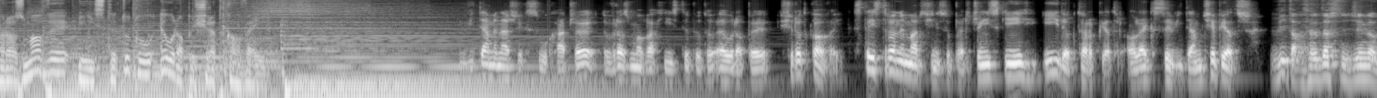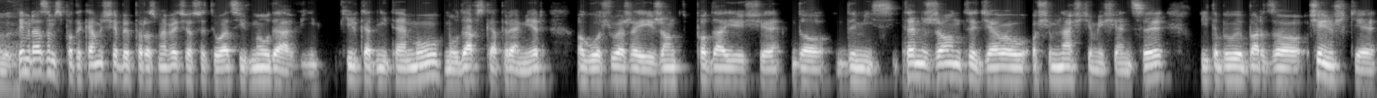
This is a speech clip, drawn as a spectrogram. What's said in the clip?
Rozmowy Instytutu Europy Środkowej. Witamy naszych słuchaczy w rozmowach Instytutu Europy Środkowej. Z tej strony Marcin Superczyński i dr Piotr Oleksy. Witam Cię, Piotrze. Witam serdecznie, dzień dobry. Tym razem spotykamy się, by porozmawiać o sytuacji w Mołdawii. Kilka dni temu mołdawska premier ogłosiła, że jej rząd podaje się do dymisji. Ten rząd działał 18 miesięcy i to były bardzo ciężkie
